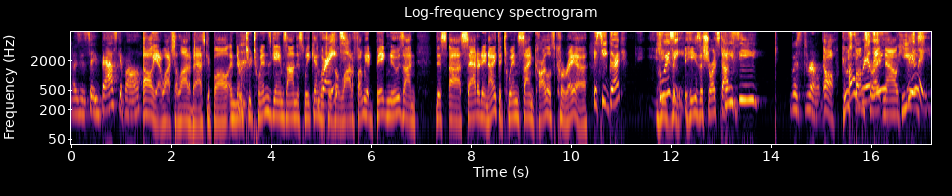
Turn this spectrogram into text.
I was going to say basketball. Oh yeah, I watched a lot of basketball, and there were two Twins games on this weekend, which was a lot of fun. We had big news on this uh, Saturday night. The Twins signed Carlos Correa. Is he good? Who He's is the- he? He's a shortstop. Casey was thrilled. Oh, goosebumps Oh, really? right now. He Really? is.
